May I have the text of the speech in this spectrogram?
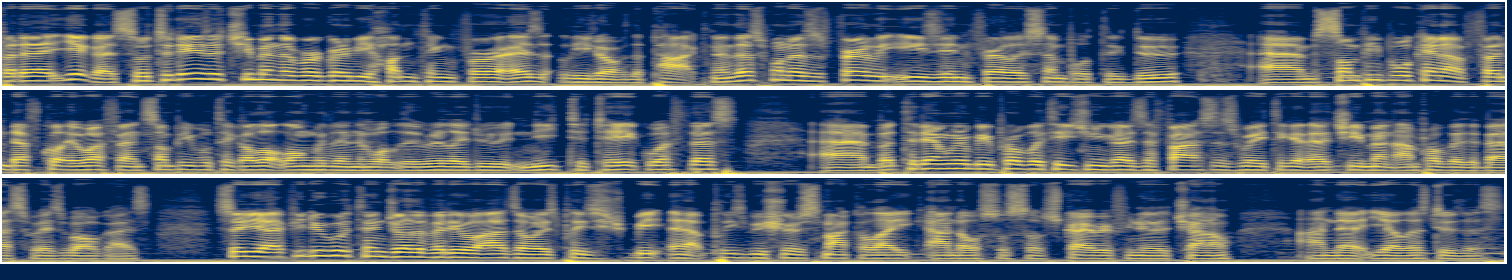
But uh, yeah guys, so today's achievement that we're going to be hunting for is Leader of the Pack. Now this one is fairly easy and fairly simple to do. Um, some people kind of find difficulty with it and some people take a lot longer than what they really do need to take with this. Um, but today I'm going to be probably teaching you guys the fastest way to get the achievement and probably the best way as well guys. So yeah, if you do go to enjoy the video as always, please be, uh, please be sure to smack a like and also subscribe if you're new to the channel. And uh, yeah, let's do this.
